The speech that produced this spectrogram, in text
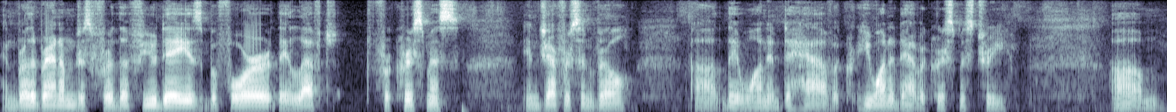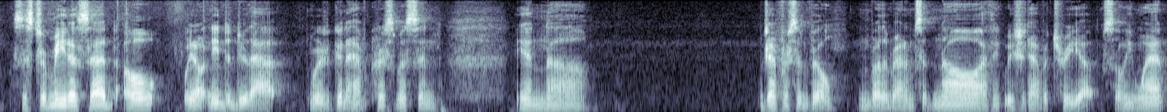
and Brother Branham, just for the few days before they left for Christmas in Jeffersonville, uh, they wanted to have a he wanted to have a Christmas tree. Um, Sister Meda said, "Oh, we don't need to do that. We're going to have Christmas in in uh, Jeffersonville." And Brother Branham said, "No, I think we should have a tree up." So he went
